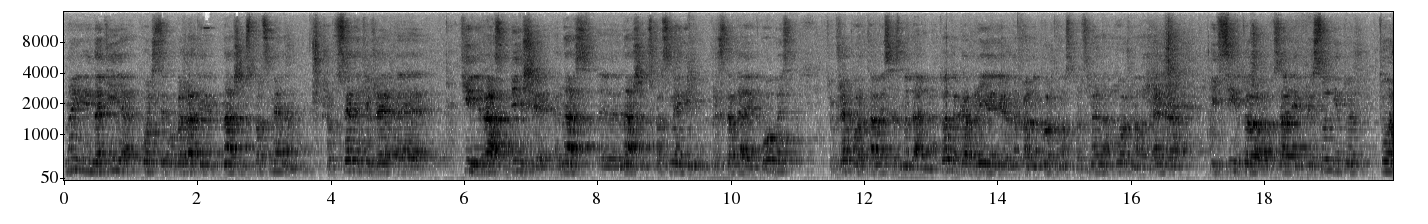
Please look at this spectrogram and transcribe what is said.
Ну і надія, хочеться побажати нашим спортсменам, щоб все-таки вже е, ті раз більше нас, е, наших спортсменів представляють область, щоб вже поверталися з медалями. То така мрія є, напевно, кожного спортсмена, кожного тренера. І всі, хто в залі присутні, теж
